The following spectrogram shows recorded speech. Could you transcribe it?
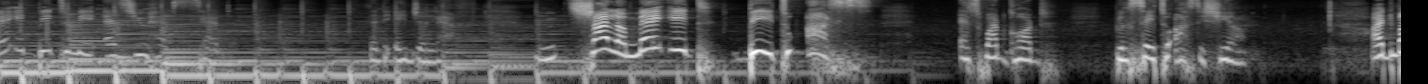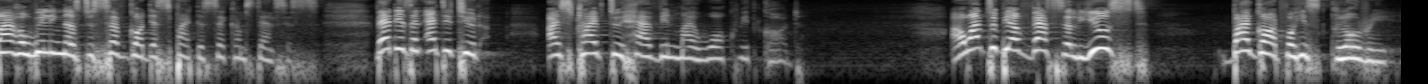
May it be to me as you have said. Then the angel left. Shiloh, may it be to us as what God will say to us this year. I admire her willingness to serve God despite the circumstances. That is an attitude I strive to have in my walk with God. I want to be a vessel used by God for His glory.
